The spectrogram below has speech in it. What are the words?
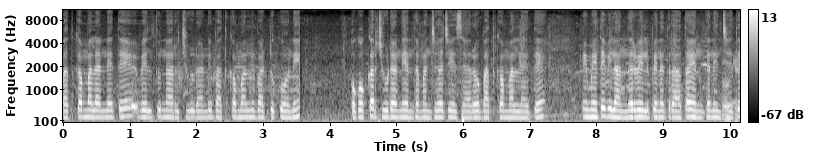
బతుకమ్మలన్నీ అయితే వెళ్తున్నారు చూడండి బతుకమ్మల్ని పట్టుకొని. ఒక్కొక్కరు చూడండి ఎంత మంచిగా చేశారో బతుకమ్మల్ని అయితే మేమైతే వీళ్ళందరూ వెళ్ళిపోయిన తర్వాత వెనక నుంచి అయితే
